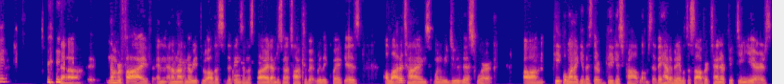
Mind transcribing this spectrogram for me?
Okay. the, number five, and, and I'm not going to read through all this, the things on the slide. I'm just going to talk to it really quick. Is a lot of times when we do this work, um, people want to give us their biggest problems that they haven't been able to solve for 10 or 15 years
